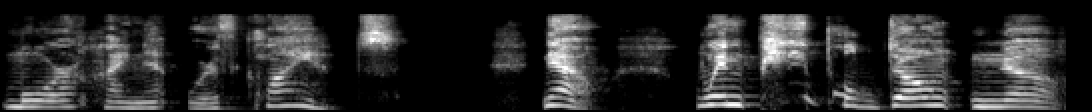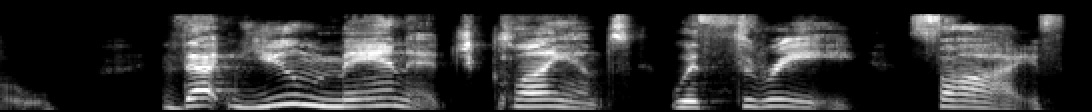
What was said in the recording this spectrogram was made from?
more high net worth clients. Now, when people don't know that you manage clients with three, five,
